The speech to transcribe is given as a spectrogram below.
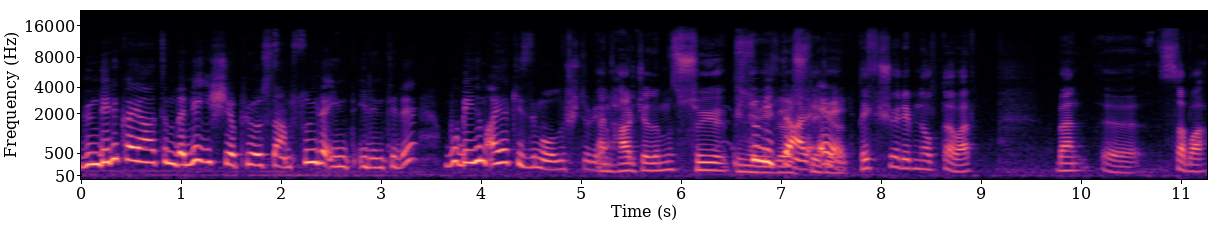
gündelik hayatımda ne iş yapıyorsam suyla in- ilintili bu benim ayak izimi oluşturuyor. Yani harcadığımız suyu bir Su nevi miktarı, gösteriyor. evet. Peki şöyle bir nokta var. Ben e, sabah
